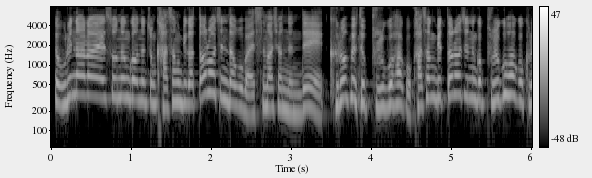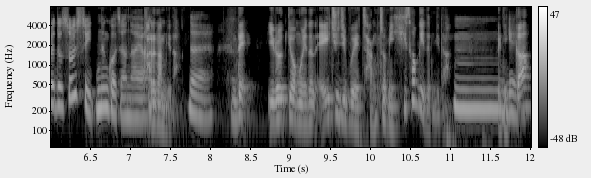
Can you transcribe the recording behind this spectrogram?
그러니까 우리나라에 쏘는 거는 좀 가성비가 떨어진다고 말씀하셨는데 그럼에도 불구하고 가성비 떨어지는 거 불구하고 그래도 쏠 수 있는 거잖아요. 가능합니다. 네. 근데 이럴 경우에는 HGV의 장점이 희석이 됩니다. 음, 그러니까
